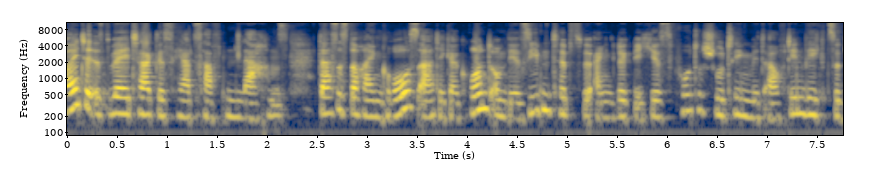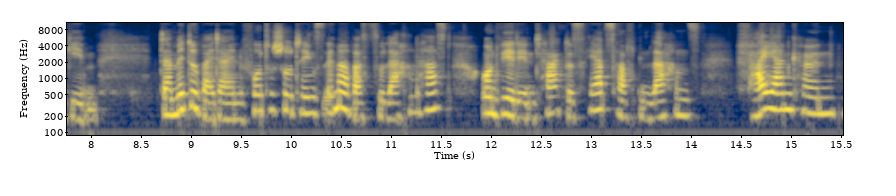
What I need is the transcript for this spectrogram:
Heute ist Welttag des herzhaften Lachens. Das ist doch ein großartiger Grund, um dir sieben Tipps für ein glückliches Fotoshooting mit auf den Weg zu geben. Damit du bei deinen Fotoshootings immer was zu lachen hast und wir den Tag des herzhaften Lachens feiern können,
